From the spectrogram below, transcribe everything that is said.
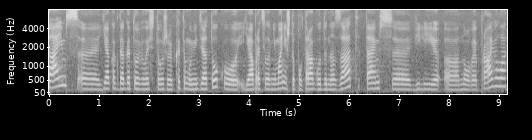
Times, э, я когда готовилась тоже к этому медиатоку, я обратила внимание, что полтора года назад Times э, ввели э, новое правило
